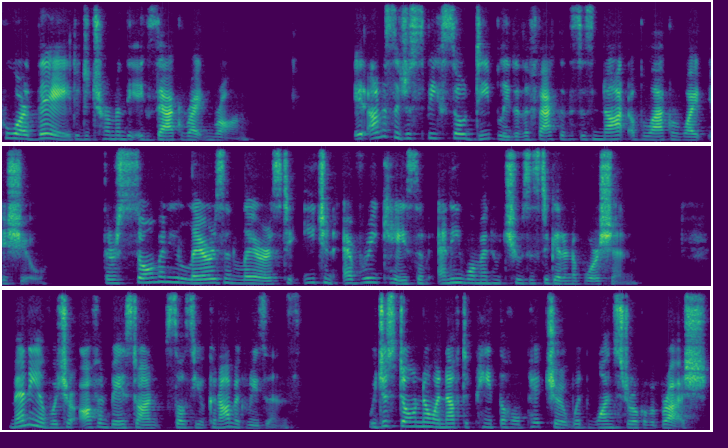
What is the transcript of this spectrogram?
who are they to determine the exact right and wrong? It honestly just speaks so deeply to the fact that this is not a black or white issue. There's so many layers and layers to each and every case of any woman who chooses to get an abortion, many of which are often based on socioeconomic reasons. We just don't know enough to paint the whole picture with one stroke of a brush.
